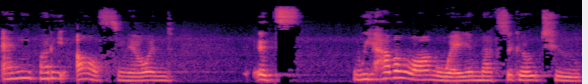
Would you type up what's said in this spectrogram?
anybody else, you know, and it's we have a long way in Mexico to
